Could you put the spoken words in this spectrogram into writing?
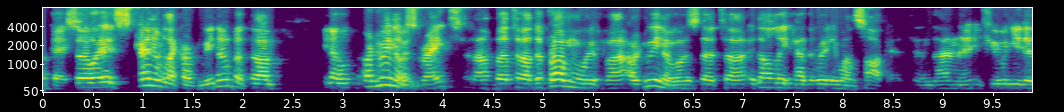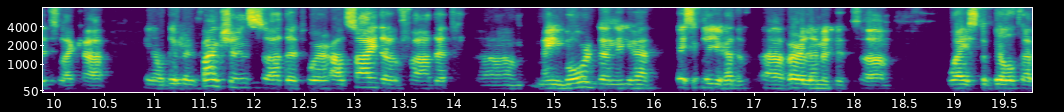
Okay, so it's kind of like Arduino, but um, you know, Arduino is great, uh, but uh, the problem with uh, Arduino was that uh, it only had really one socket. And then if you needed like, uh, you know, different functions uh, that were outside of that um, main board, then you had, basically you had a very limited um, ways to build a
